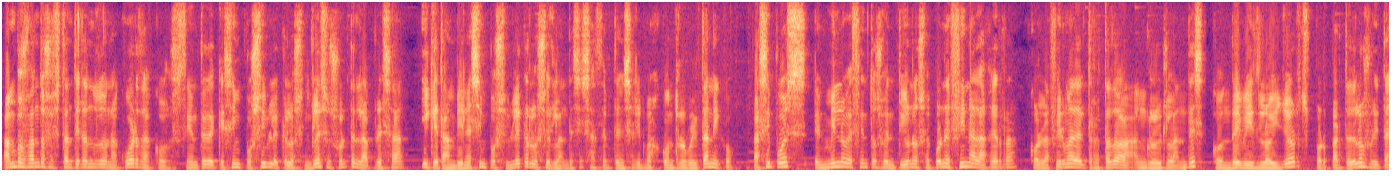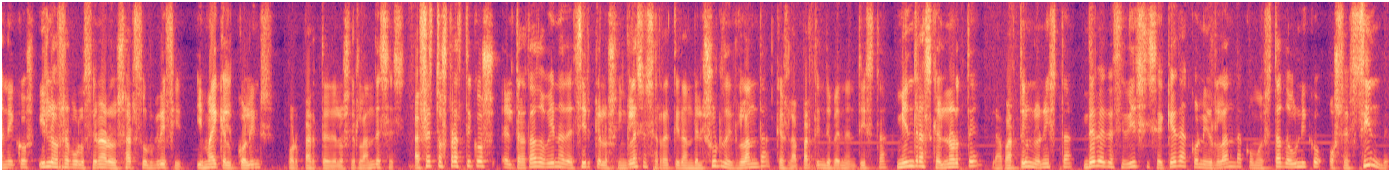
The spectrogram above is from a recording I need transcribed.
Ambos bandos están tirando de una cuerda, consciente de que es imposible que los ingleses suelten la presa y que también es imposible que los irlandeses acepten seguir bajo control británico. Así pues, en 1921 se pone fin a la guerra con la firma del Tratado Anglo-Irlandés con David Lloyd George por parte de los británicos y los revolucionarios Arthur Griffith y Michael Collins por parte de los irlandeses. A efectos prácticos, el tratado viene a decir que los ingleses se retiran del sur de Irlanda, que es la parte independentista, mientras que el norte, la parte unionista, debe decidir si se queda con Irlanda como Estado único o se escinde,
